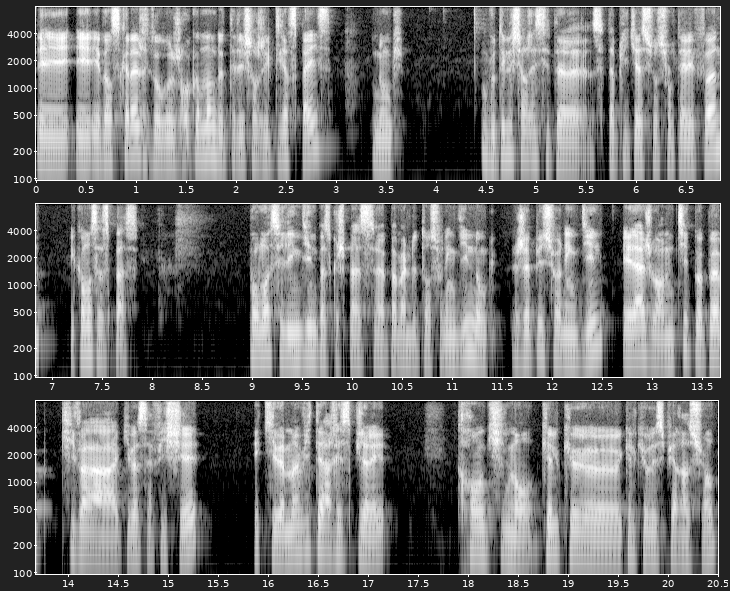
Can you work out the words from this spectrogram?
Et, et, dans ce cas-là, je, je, recommande de télécharger ClearSpace. Donc, vous téléchargez cette, euh, cette, application sur le téléphone. Et comment ça se passe? Pour moi, c'est LinkedIn parce que je passe euh, pas mal de temps sur LinkedIn. Donc, j'appuie sur LinkedIn et là, je vois un petit pop-up qui va, qui va s'afficher et qui va m'inviter à respirer tranquillement, quelques, quelques respirations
